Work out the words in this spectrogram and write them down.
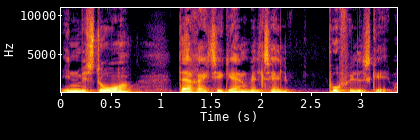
investorer, der rigtig gerne vil tale bofællesskaber.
